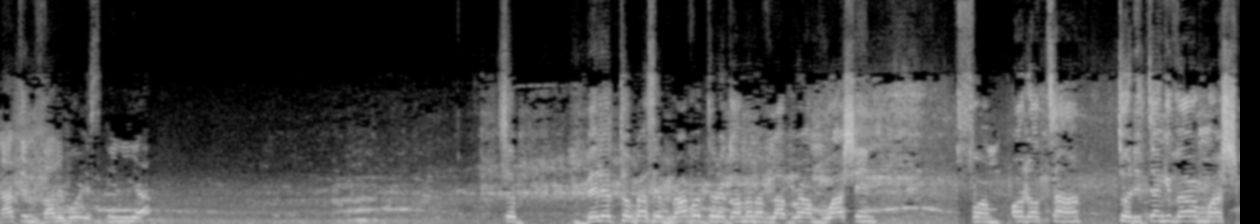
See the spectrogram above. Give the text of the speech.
Nothing valuable is in here. So Billy Togba said bravo to the government of Liberia. I'm watching from other town. Tony, thank you very much,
